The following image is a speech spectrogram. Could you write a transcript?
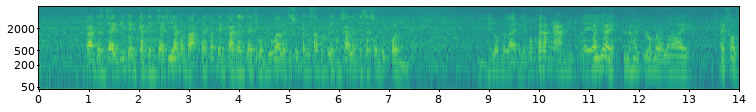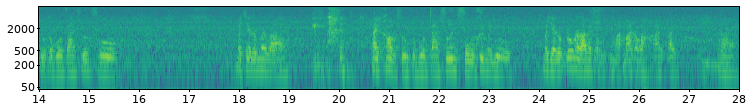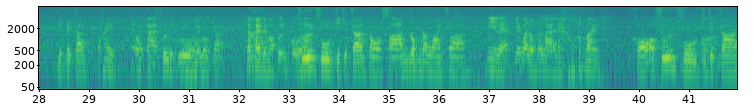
การตัดสินใจนี้เป็นการตัดสินใจที่ยากลำบาก แต่ก็เป็นการตัดสินใจที่ผมรู้ว่าเราจะช่วยกันรักษาผลประโยชน์ของชาติและประชาชนทุกคนอืมให้ล้มละลายไปเลยเพราะพนักงานอะไรอะไม่ใช่ให้ล้มละลาย ให้เข้าสู่กระบวนการฟื้นฟูไม่ใช่ล้มละลาย ให้เข้าสู่กระบวนการฟื้นฟูขึ้นมาอยู่ ไม่ใช่ลบล้มละลายไม่ต้องมามาต้องว่าหายไปอืมอ่านี่เป็นการให้ ให้โอกาสฟื้นฟูให้โอกาส แล้วใครจะมาฟื้นฟูล่ะฟื้นฟูกิจการต่อสารล้มละลายกลาง นี่แหละ เรียกว่าล้มละลายแล้ว ไม่ ขอฟื้นฟูกิจการ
